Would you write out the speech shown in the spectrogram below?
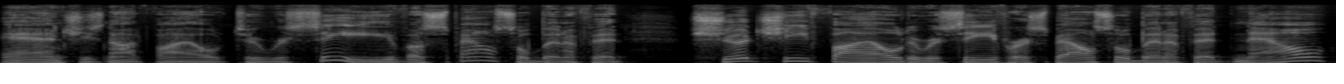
and she's not filed to receive a spousal benefit. Should she file to receive her spousal benefit now,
